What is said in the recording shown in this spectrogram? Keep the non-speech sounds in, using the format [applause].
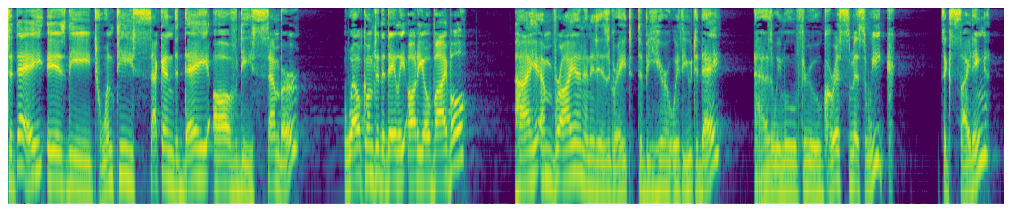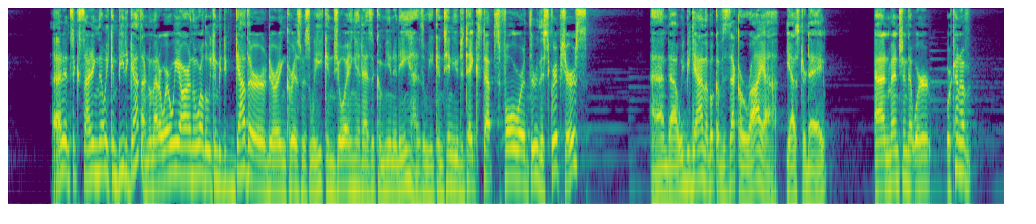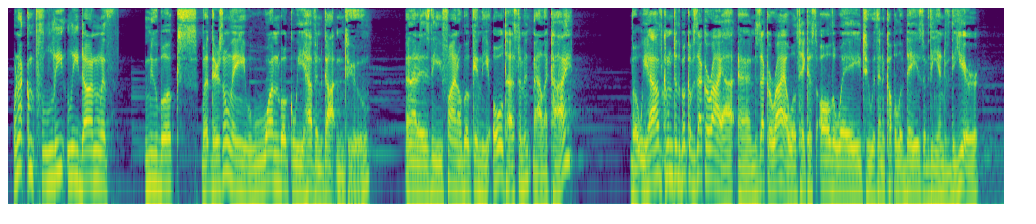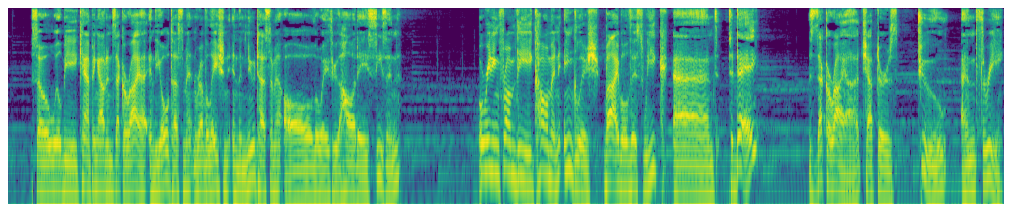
Today is the 22nd day of December. Welcome to the Daily Audio Bible. I am Brian, and it is great to be here with you today as we move through Christmas week. It's exciting. And it's exciting that we can be together no matter where we are in the world, that we can be together during Christmas week, enjoying it as a community as we continue to take steps forward through the scriptures. And uh, we began the book of Zechariah yesterday and mentioned that we're, we're kind of, we're not completely done with new books, but there's only one book we haven't gotten to and that is the final book in the Old Testament, Malachi. But we have come to the book of Zechariah, and Zechariah will take us all the way to within a couple of days of the end of the year. So we'll be camping out in Zechariah in the Old Testament and Revelation in the New Testament all the way through the holiday season. We're reading from the Common English Bible this week, and today, Zechariah chapters 2 and 3.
